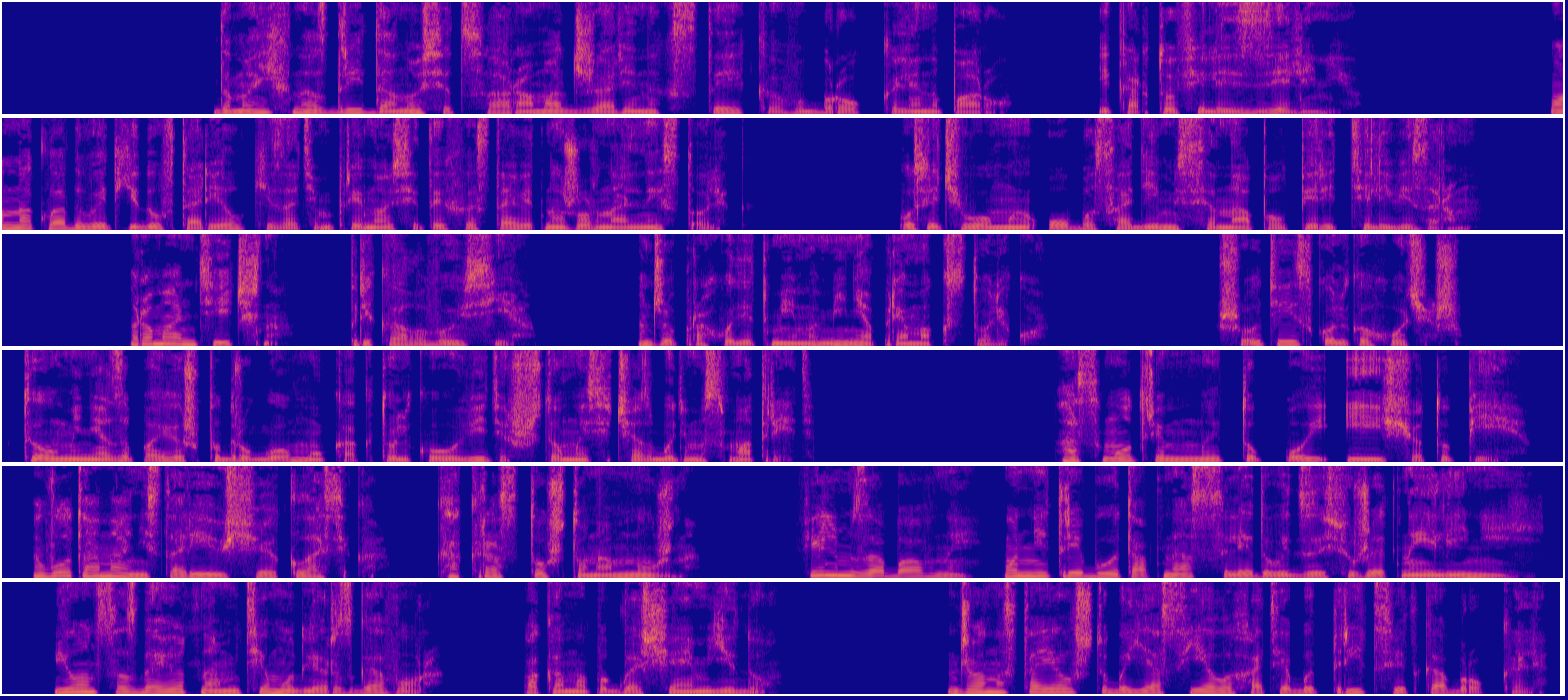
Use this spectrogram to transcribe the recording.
До моих ноздрей доносится аромат жареных стейков, брокколи на пару и картофеля с зеленью. Он накладывает еду в тарелки, затем приносит их и ставит на журнальный столик, после чего мы оба садимся на пол перед телевизором. «Романтично», — прикалываюсь я. Джо проходит мимо меня прямо к столику. «Шути сколько хочешь. Ты у меня запоешь по-другому, как только увидишь, что мы сейчас будем смотреть. А смотрим мы тупой и еще тупее. Вот она, нестареющая классика. Как раз то, что нам нужно. Фильм забавный, он не требует от нас следовать за сюжетной линией, и он создает нам тему для разговора, пока мы поглощаем еду. Джон настоял, чтобы я съела хотя бы три цветка брокколи,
